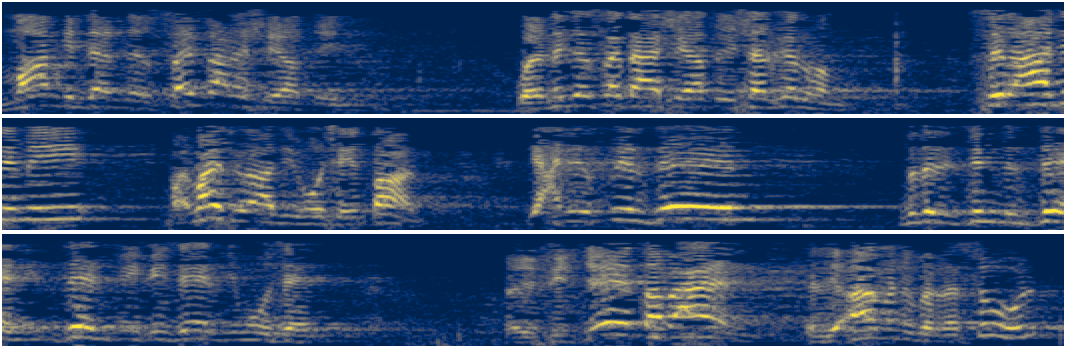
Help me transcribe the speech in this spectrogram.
ما قدرنا نسيطر على الشياطين. ولا نقدر نسيطر على الشياطين يشغلهم صير آدمي ما يصير آدمي هو شيطان. يعني يصير زين. بدل الجن الزين زين في في زين في مو زين. في زين طبعا اللي آمنوا بالرسول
